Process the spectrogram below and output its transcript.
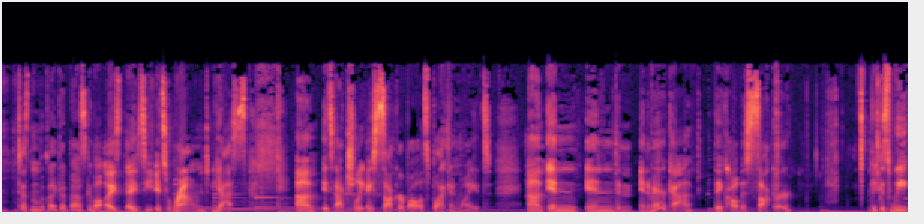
doesn't look like a basketball. I, I see. It's round. Yes. Um, it's actually a soccer ball. It's black and white. Um, in in the in America, they call this soccer because we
